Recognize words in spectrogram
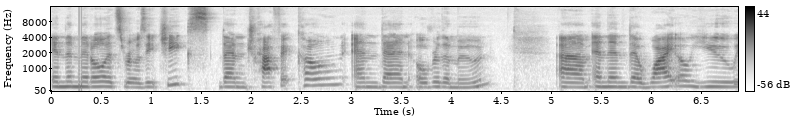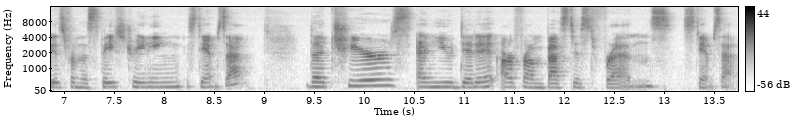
In the middle, it's Rosy Cheeks, then Traffic Cone, and then Over the Moon. Um, and then the YOU is from the Space Training stamp set. The Cheers and You Did It are from Bestest Friends stamp set.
